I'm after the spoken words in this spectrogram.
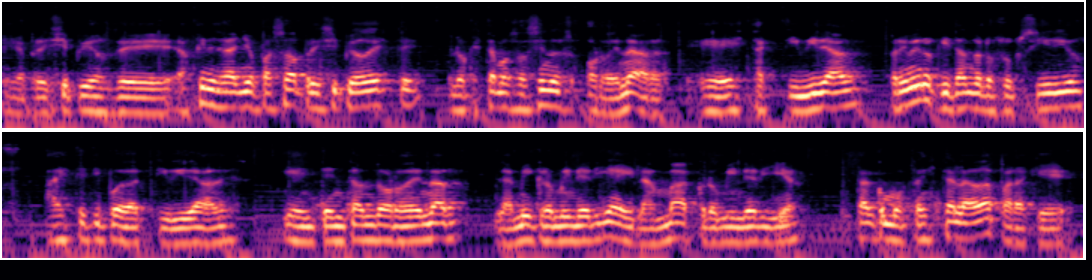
eh, a principios de a fines del año pasado, a principio de este, lo que estamos haciendo es ordenar eh, esta actividad, primero quitando los subsidios a este tipo de actividades e intentando ordenar la microminería y la macrominería tal como está instalada para que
